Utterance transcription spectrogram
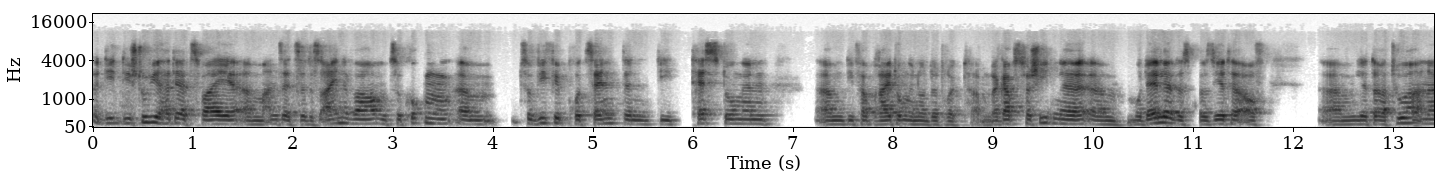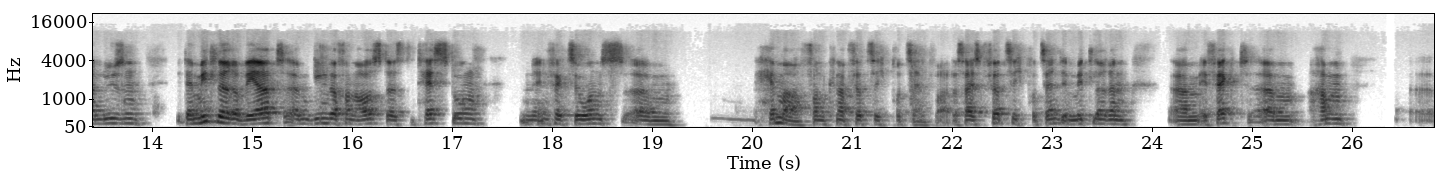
die, die Studie hat ja zwei ähm, Ansätze. Das eine war, um zu gucken, ähm, zu wie viel Prozent denn die Testungen ähm, die Verbreitungen unterdrückt haben. Da gab es verschiedene ähm, Modelle, das basierte auf ähm, Literaturanalysen. Der mittlere Wert ähm, ging davon aus, dass die Testung eine Infektionshemmer ähm, von knapp 40 Prozent war. Das heißt, 40 Prozent im mittleren ähm, Effekt ähm, haben äh,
